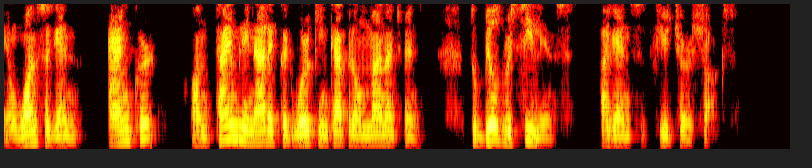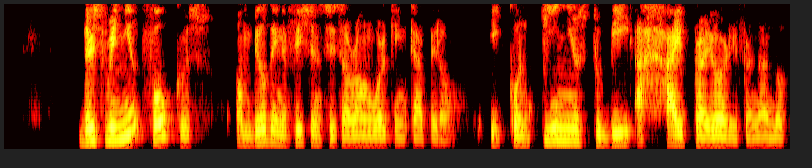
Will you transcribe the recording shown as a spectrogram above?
And once again, anchored on timely and adequate working capital management to build resilience against future shocks. There's renewed focus on building efficiencies around working capital. It continues to be a high priority, Fernando.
